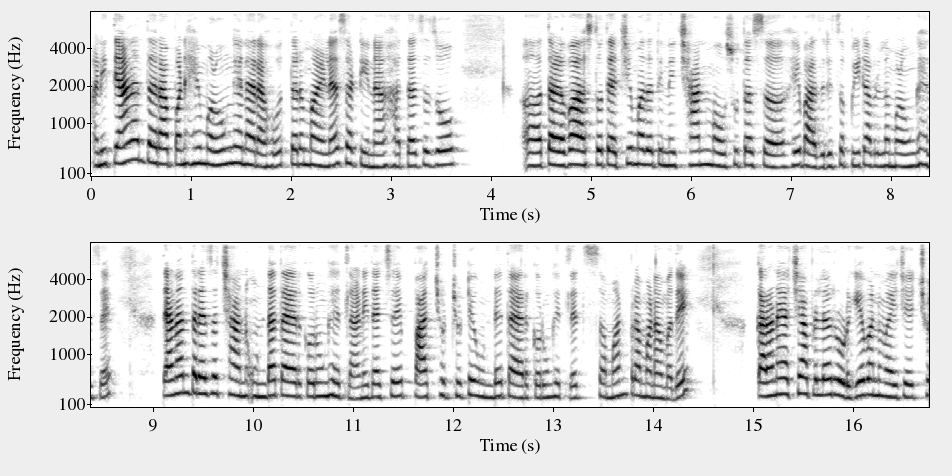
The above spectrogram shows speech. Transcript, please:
आणि त्यानंतर आपण हे मळून घेणार आहोत. तर मळण्यासाठी ना हाताचा जो तळवा असतो त्याची मदतीने छान मौसूत असं हे बाजरीचं पीठ आपल्याला मळून घ्यायचं आहे त्यानंतर याचा छान उंडा तयार करून घेतला आणि त्याचे पाच छोटे छोटे उंडे तयार करून घेतलेत समान प्रमाणामध्ये. कारण याचे आपल्याला रोडगे बनवायचे आहेत. छो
